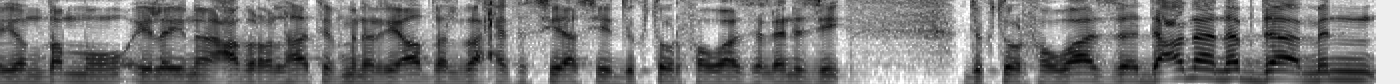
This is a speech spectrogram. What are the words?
ينضم إلينا عبر الهاتف من الرياض الباحث السياسي الدكتور فواز العنزي. دكتور فواز دعنا نبدأ من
